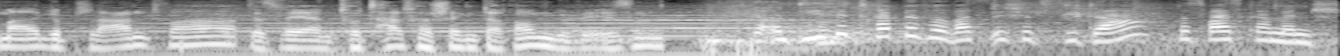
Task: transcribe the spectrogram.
mal geplant war. Das wäre ein total verschenkter Raum gewesen. Ja, und diese Treppe, für was ist jetzt die da? Das weiß kein Mensch.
